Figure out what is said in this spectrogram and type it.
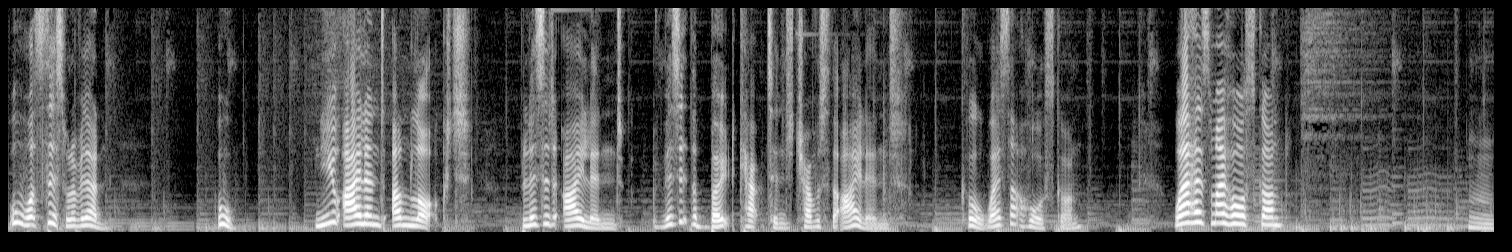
Oh, what's this? What have I done? Oh, new island unlocked. Blizzard Island. Visit the boat captain to travel to the island. Cool. Where's that horse gone? Where has my horse gone? Hmm.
